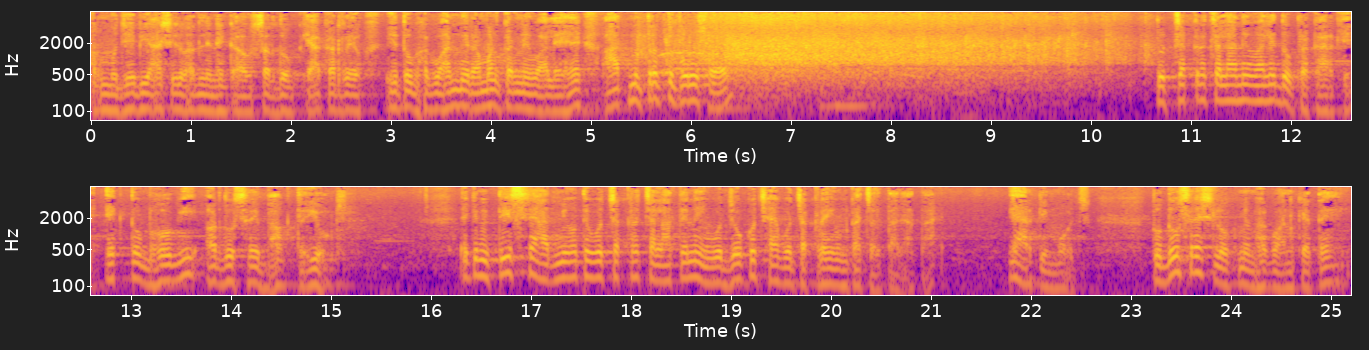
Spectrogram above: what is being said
और मुझे भी आशीर्वाद लेने का अवसर दो। क्या कर रहे हो? ये तो भगवान में रमण करने वाले हैं। आत्म तृप्त पुरुष है। तो चक्र चलाने वाले दो प्रकार के, एक तो भोगी और दूसरे भक्त योगी। लेकिन तीसरे आदमी होते, वो चक्र चलाते नहीं, वो जो कुछ है, वो चक्र ही उनका चलता जाता है। यार की मौज। तो दूसरे श्लोक में भगवान कहते हैं,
